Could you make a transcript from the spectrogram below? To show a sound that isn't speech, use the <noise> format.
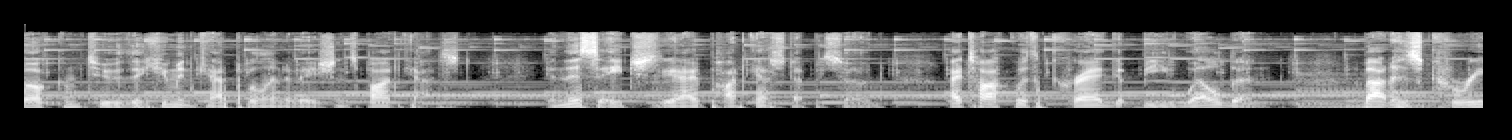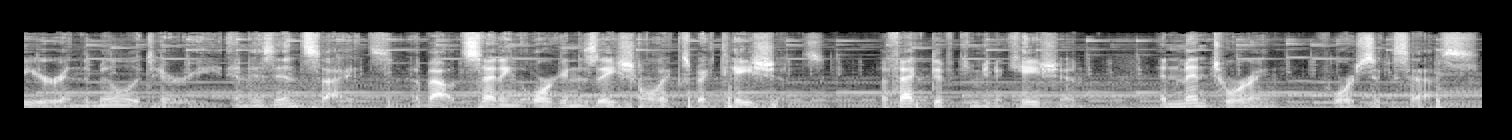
Welcome to the Human Capital Innovations Podcast. In this HCI podcast episode, I talk with Craig B. Whelden about his career in the military and his insights about setting organizational expectations, effective communication, and mentoring for success.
